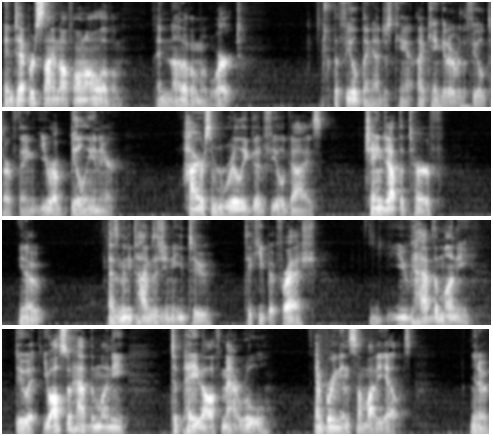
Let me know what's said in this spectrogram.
And Tepper signed off on all of them, and none of them have worked. The field thing, I just can't. I can't get over the field turf thing. You're a billionaire. Hire some really good field guys. Change out the turf. You know, as many times as you need to to keep it fresh. You have the money, do it. You also have the money to pay off Matt Rhule and bring in somebody else. You know,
